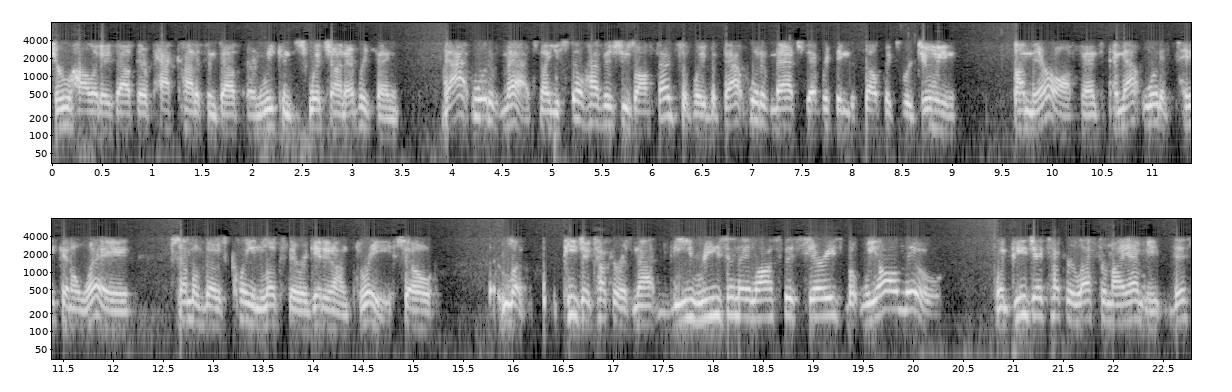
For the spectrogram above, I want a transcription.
Jrue Holiday's out there, Pat Connaughton's out there, and we can switch on everything. That would have matched. Now, you still have issues offensively, but that would have matched everything the Celtics were doing on their offense, and that would have taken away some of those clean looks they were getting on three. So, look, PJ Tucker is not the reason they lost this series, but we all knew when PJ Tucker left for Miami, this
